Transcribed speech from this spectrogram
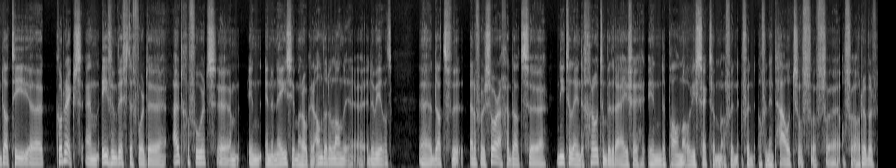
dat die correct en evenwichtig worden uitgevoerd in Indonesië, maar ook in andere landen in de wereld. dat we ervoor zorgen dat niet alleen de grote bedrijven in de palmoliesector of of of in het hout of, of, of rubber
